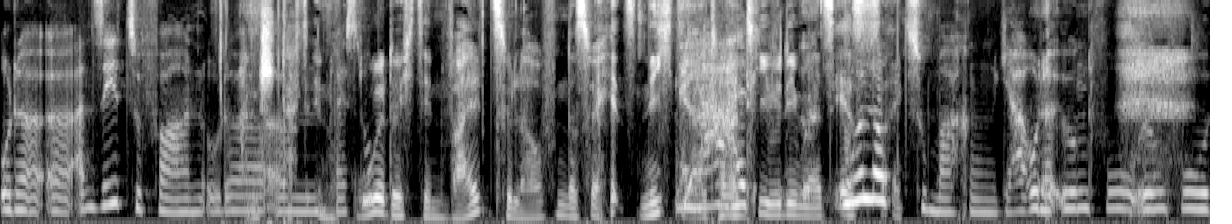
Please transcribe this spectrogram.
oder äh, an See zu fahren oder anstatt ähm, in Ruhe du? durch den Wald zu laufen, das wäre jetzt nicht die naja, Alternative, halt die mir als erstes Urlaub zu machen, ja, oder irgendwo irgendwo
